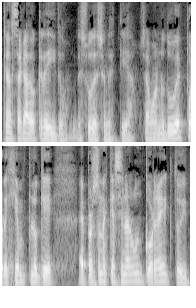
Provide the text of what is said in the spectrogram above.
Que han sacado crédito de su deshonestidad. O sea, cuando tú ves, por ejemplo, que hay personas que hacen algo incorrecto y,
